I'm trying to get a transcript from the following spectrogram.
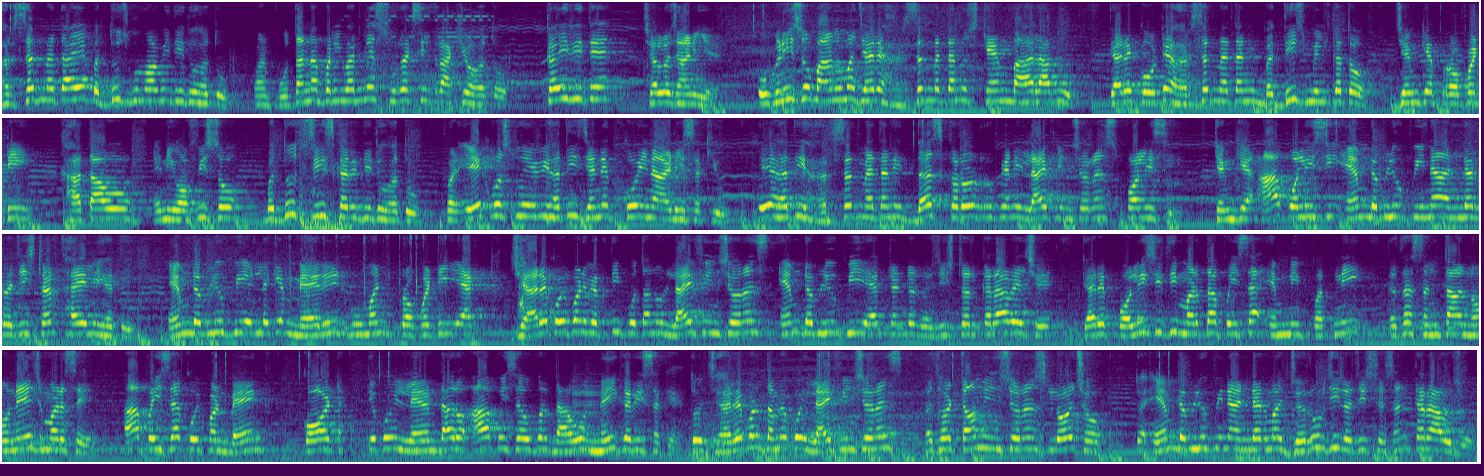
હર્ષદ મહેતાએ બધું જ ગુમાવી દીધું હતું, પણ પોતાના પરિવારને સુરક્ષિત રાખ્યો હતો. કઈ રીતે? ચલો જાણીએ. ઓગણીસો બાણુંમાં જ્યારે હર્ષદ મહેતાનું સ્કેમ બહાર આવ્યું, ત્યારે કોર્ટે હર્ષદ મહેતાની બધી જ મિલકતો, જેમ કે પ્રોપર્ટી, ખાતાઓ, એની ઓફિસો, બધું જ સીઝ કરી દીધું હતું. પણ એક વસ્તુ એવી હતી જેને કોઈ ના અડી શક્યું. એ હતી હર્ષદ મહેતાની દસ કરોડ રૂપિયાની લાઈફ ઇન્સ્યોરન્સ પોલિસી. કેમ કે આ પોલિસી એમડબ્લ્યુપીના અંડર રજિસ્ટર થયેલી હતી. એમડબ્લ્યુપી એટલે કે મેરિડ વુમન પ્રોપર્ટી એક્ટ. જ્યારે કોઈ પણ વ્યક્તિ પોતાનું life insurance MWP act under register કરાવે છે, ત્યારે પોલિસીથી મળતા પૈસા એમની પત્ની તથા સંતાનોને જ મળશે. આ પૈસા કોઈ પણ બેંક કોર્ટ કે કોઈ લેણદારો આ પૈસા ઉપર દાવો નહીં કરી શકે, તો જ્યારે પણ તમે કોઈ લાઈફ ઇન્સ્યોરન્સ અથવા ટર્મ ઇન્સ્યોરન્સ લો છો, તો એમડબ્લ્યુપીના અંડરમાં જરૂરથી રજીસ્ટ્રેશન કરાવજો.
